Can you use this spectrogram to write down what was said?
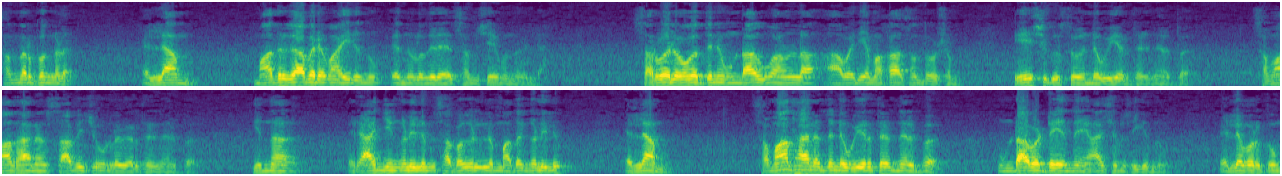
സന്ദർഭങ്ങൾ എല്ലാം മാതൃകാപരമായിരുന്നു എന്നുള്ളതിൽ സംശയമൊന്നുമില്ല. സർവലോകത്തിനും ഉണ്ടാകുവാനുള്ള ആ വലിയ മഹാസന്തോഷം യേശു ക്രിസ്തുവിന്റെ ഉയർത്തെഴുന്നേൽപ്പ് സമാധാനം സ്ഥാപിച്ചുകൊണ്ടുള്ള ഉയർത്തെഴുന്നേൽപ്പ്. ഇന്ന് രാജ്യങ്ങളിലും സഭകളിലും മതങ്ങളിലും എല്ലാം സമാധാനത്തിന്റെ ഉയർത്തെഴുന്നേൽപ്പ് ഉണ്ടാവട്ടെ എന്ന് ആശംസിക്കുന്നു. എല്ലാവർക്കും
